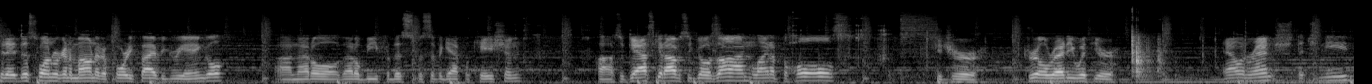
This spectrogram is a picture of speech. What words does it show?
Today, this one we're going to mount at a 45 degree angle, uh, and that'll, that'll be for this specific application. Uh, so gasket obviously goes on, line up the holes, get your drill ready with your Allen wrench that you need.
